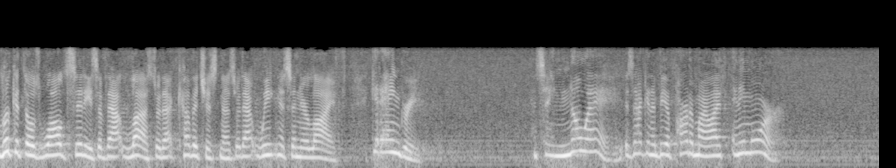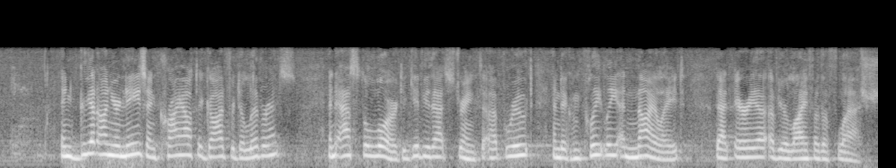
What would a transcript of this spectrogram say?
Look at those walled cities of that lust or that covetousness or that weakness in your life. Get angry and say, No way is that going to be a part of my life anymore. And get on your knees and cry out to God for deliverance and ask the Lord to give you that strength to uproot and to completely annihilate that area of your life of the flesh.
